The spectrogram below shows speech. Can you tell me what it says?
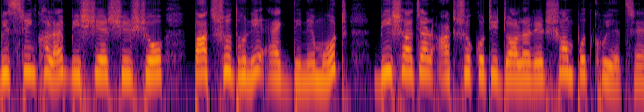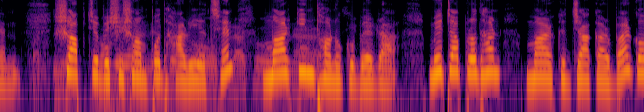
বিশৃঙ্খলায় বিশ্বের শীর্ষ পাঁচশো ধনী একদিনে মোট বিশ হাজার আটশো কোটি ডলারের সম্পদ খুইয়েছেন। সবচেয়ে বেশি সম্পদ হারিয়েছেন মার্কিন ধনকুবেররা। মেটা প্রধান মার্ক জাকারবার্গ ও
